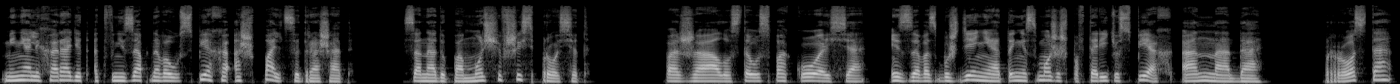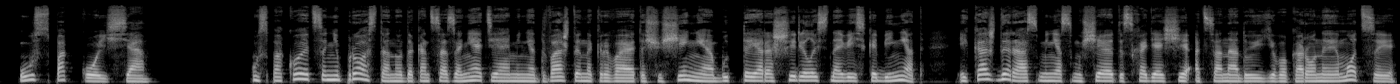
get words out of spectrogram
Меня лихорадит от внезапного успеха, аж пальцы дрожат. Санаду, поморщившись, просит. «Пожалуйста, успокойся. Из-за возбуждения ты не сможешь повторить успех, а надо. Просто успокойся». Успокоиться непросто, но до конца занятия меня дважды накрывает ощущение, будто я расширилась на весь кабинет, и каждый раз меня смущают исходящие от Санаду и его короны эмоции,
